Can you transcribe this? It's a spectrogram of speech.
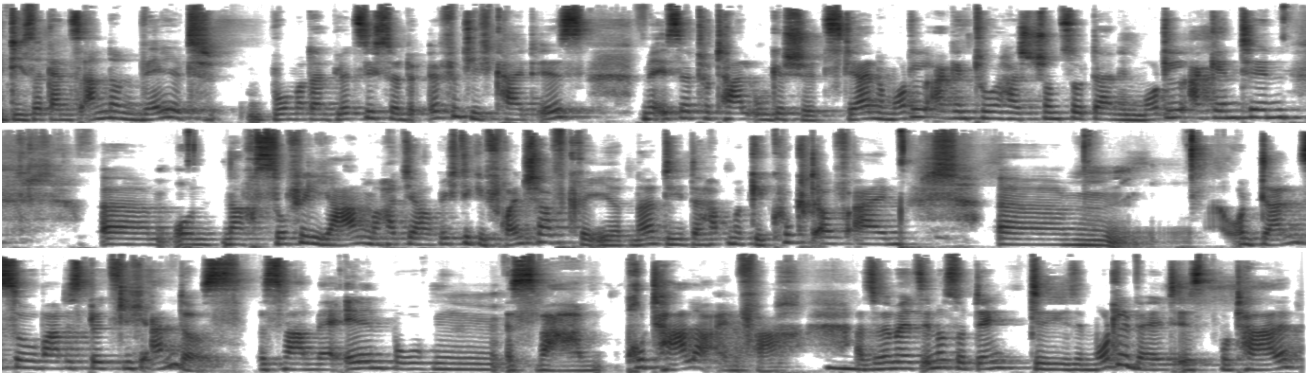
dieser ganz anderen Welt, wo man dann plötzlich so in der Öffentlichkeit ist, man ist ja total ungeschützt. Ja, in einer Modelagentur hast schon so deine Modelagentin. Ähm, und nach so vielen Jahren, man hat ja auch richtige Freundschaft kreiert, ne? Die, da hat man geguckt auf ein, ähm, und dann so war das plötzlich anders. Es waren mehr Ellenbogen, es war brutaler einfach. Mhm. Also wenn man jetzt immer so denkt, diese Modelwelt ist brutal,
